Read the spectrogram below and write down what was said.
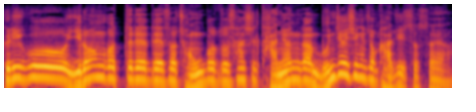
예. 그리고 이런 것들에 대해서 정부도 사실 단연간 문제의식은 좀 가지고 있었어요.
